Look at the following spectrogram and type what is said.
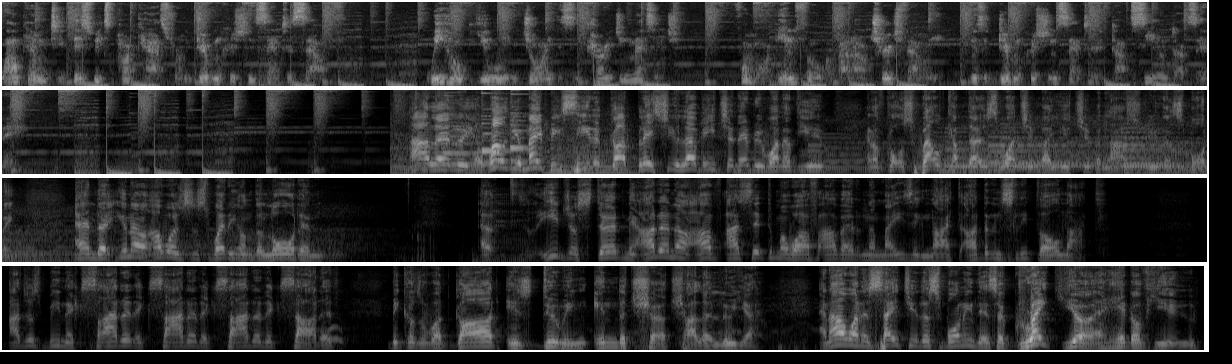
Welcome to this week's podcast from Durban Christian Center South. We hope you will enjoy this encouraging message. For more info about our church family, visit durbanchristiancenter.co.za. Hallelujah. Well, you may be seated. God bless you. Love each and every one of you. And of course, welcome those watching by YouTube and live stream this morning. And, uh, you know, I was just waiting on the Lord and uh, he just stirred me. I don't know. I've, I said to my wife, I've had an amazing night. I didn't sleep the whole night. I just been excited, excited, excited, excited because of what God is doing in the church. Hallelujah. And I want to say to you this morning there's a great year ahead of you.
